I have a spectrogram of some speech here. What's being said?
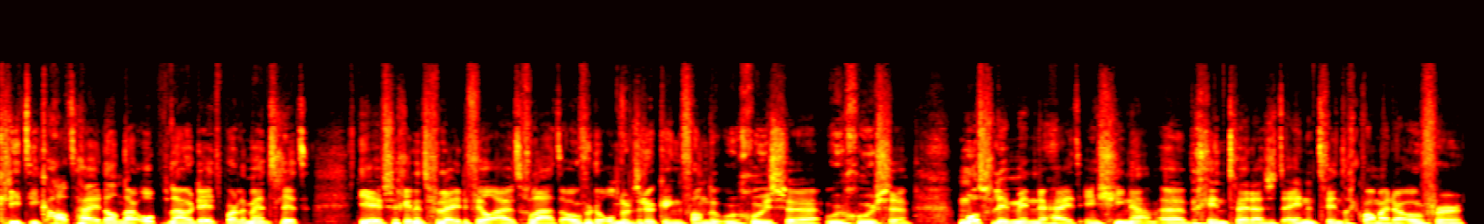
kritiek had hij dan daarop? Nou, dit parlementslid die heeft zich in het verleden veel uitgelaten over de onderdrukking van de Oeigoerse, Oeigoerse moslimminderheid in China. Eh, begin 2021 kwam hij daarover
